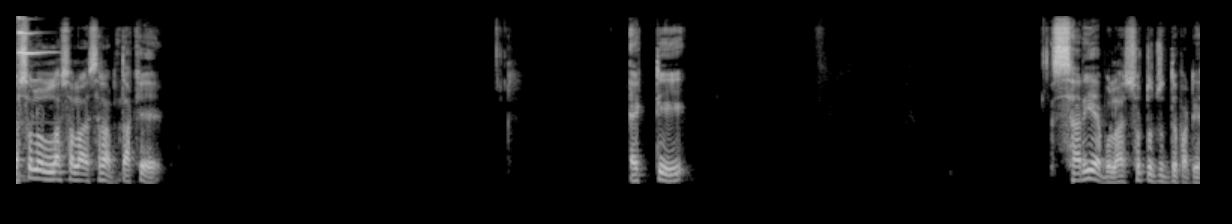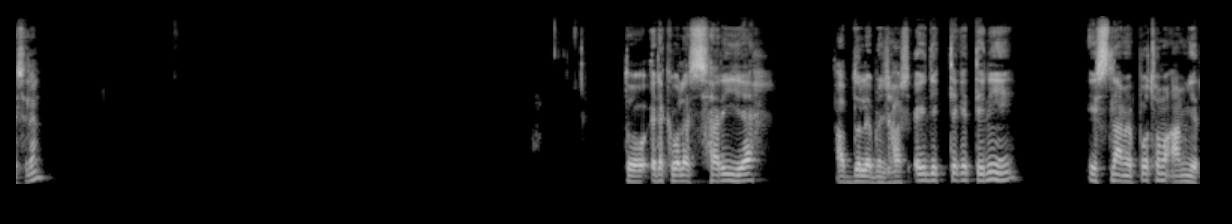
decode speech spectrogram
রসল্লাহ সাল্লাহ সাল্লাম তাকে একটি সারিয়া বলা হয়, ছোট্ট যুদ্ধে পাঠিয়েছিলেন। তো এটাকে বলা সারিয়া আবদুল্লাহ ইবনে জাহাস এই দিক থেকে তিনি ইসলামের প্রথম আমির,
